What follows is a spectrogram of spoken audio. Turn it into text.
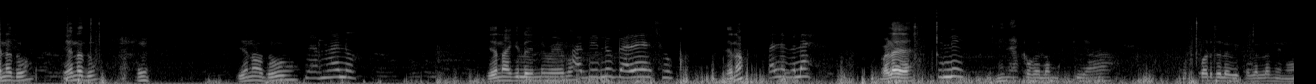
ಏನದು? ಏನದು? ಹ್ಞೂ ಏನದು? ಲೆಮನು. ಏನಾಗಿಲ್ಲ ಇನ್ನೂ ಹೇಳು. ಅದಿನ್ನು ಬೆಳೆ ಹೆಸ್ಬೇಕು ಏನೋ? ಬೆಳೆ ಬೆಳೆ. ಬಳೆ? ಇಲ್ಲಿ. ನೀನು ಯಾಕೆ ಅವೆಲ್ಲ ಮುಟ್ತೀಯಾ? ಮುಟ್ಬಾರ್ದಲ್ಲ ಬೇಕವೆಲ್ಲ ನೀನು.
